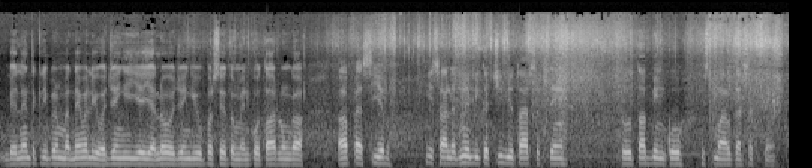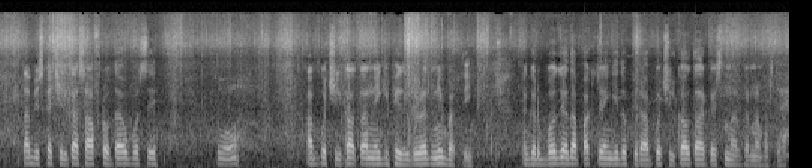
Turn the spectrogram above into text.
بیلیں تقریباً مرنے والی ہو جائیں گی، یہ یلو ہو جائیں گی اوپر سے، تو میں ان کو اتار لوں گا۔ آپ ایسی اب اس حالت میں بھی کچی بھی اتار سکتے ہیں، تو تب بھی ان کو استعمال کر سکتے ہیں۔ تب اس کا چھلکا سافٹ ہوتا ہے اوپر سے۔ تو آپ کو چھلکا اتارنے کی پھر ضرورت نہیں پڑتی۔ اگر بہت زیادہ پک جائیں گی تو پھر آپ کو چھلکا اتار کر استعمال کرنا پڑتا ہے۔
